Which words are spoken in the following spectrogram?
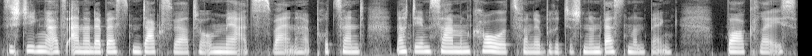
Sie stiegen als einer der besten DAX-Werte um mehr als zweieinhalb Prozent, nachdem Simon Coles von der britischen Investmentbank Barclays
